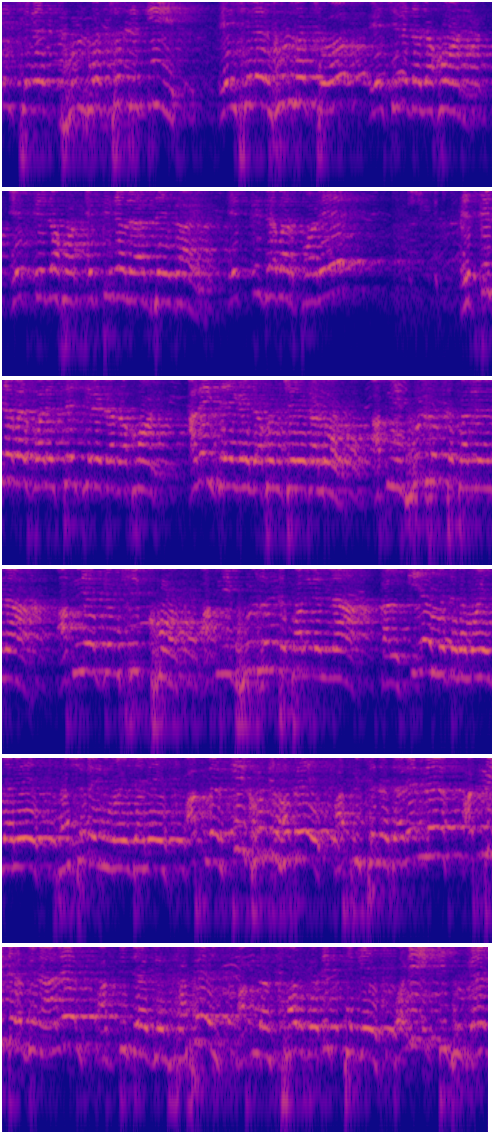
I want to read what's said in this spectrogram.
এই ছেলের ভুল ধরছ কি? এই ছেলের ভুল ধরছ এই ছেলেটা যখন একটি যখন একটি গেল এক জায়গায়, একটি যাবার পরে এটকে যাবার পরে সেই ছেলেটা তখন আরেক জায়গায় যখন চলে গেল, আপনি ভুল ধরতে পারলেন না। আপনি একজন শিক্ষক, আপনি ভুল ধরতে পারলেন না। কাল কিয়ামতের ময়দানে, হাসরের ময়দানে আপনার কি ক্ষতি হবে? আপনি সেটা জানেন না। আপনি তো একজন আলেম, আপনি তো একজন হাফেজ। আপনার সর্বদিক থেকে অনেক কিছু জ্ঞান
